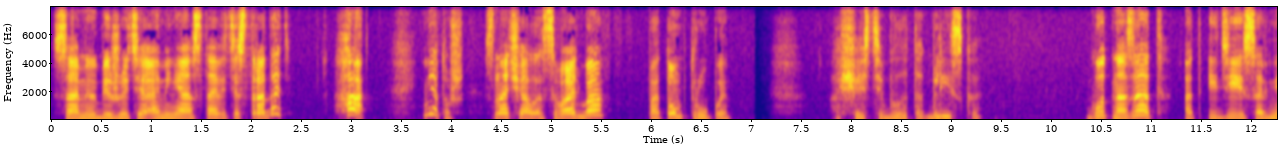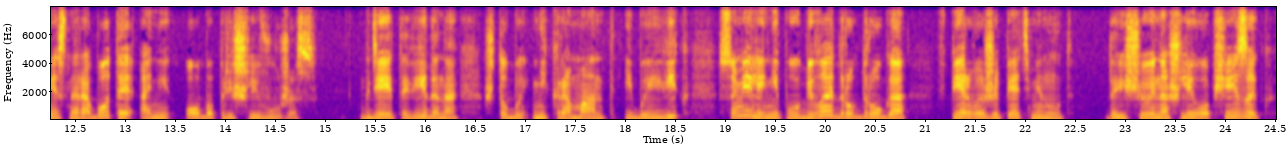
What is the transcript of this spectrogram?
«Сами убежите, а меня оставите страдать? Ха! Нет уж, сначала свадьба, потом трупы». А счастье было так близко. Год назад от идеи совместной работы они оба пришли в ужас. Где это видано, чтобы некромант и боевик сумели не поубивать друг друга в первые же пять минут, да еще и нашли общий язык?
